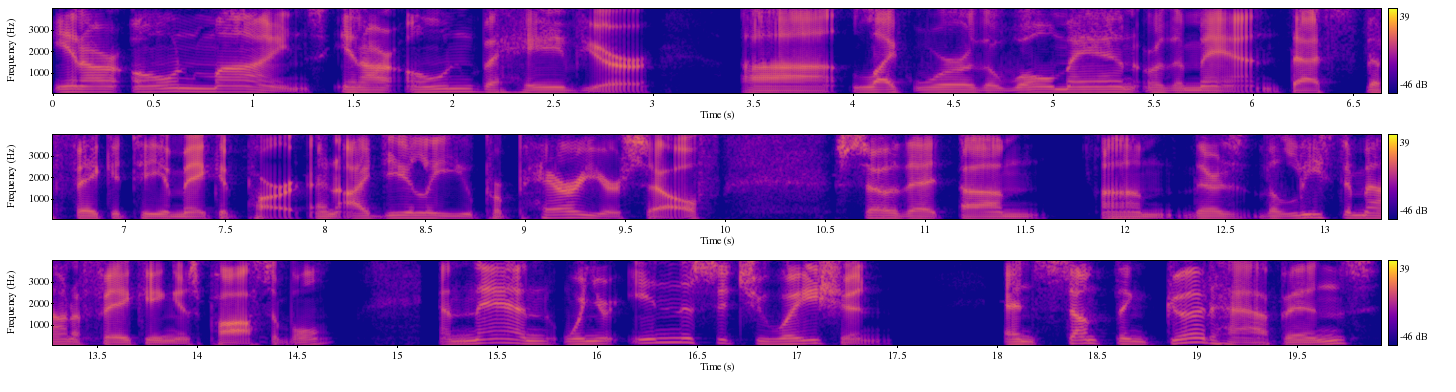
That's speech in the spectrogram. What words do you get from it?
in our own minds, in our own behavior, uh, like we're the woe man or the man. That's the fake it till you make it part. And ideally, you prepare yourself so that um, um, there's the least amount of faking as possible. And then when you're in the situation and something good happens,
